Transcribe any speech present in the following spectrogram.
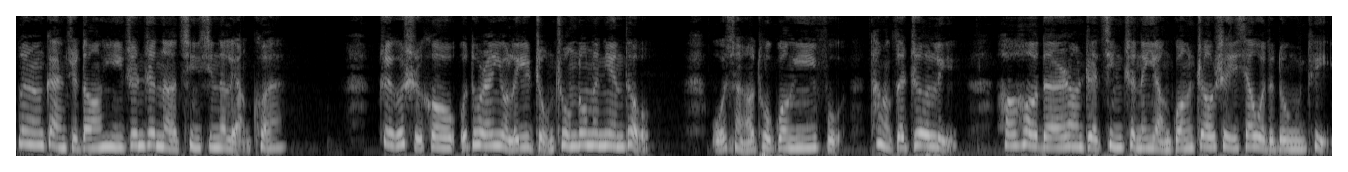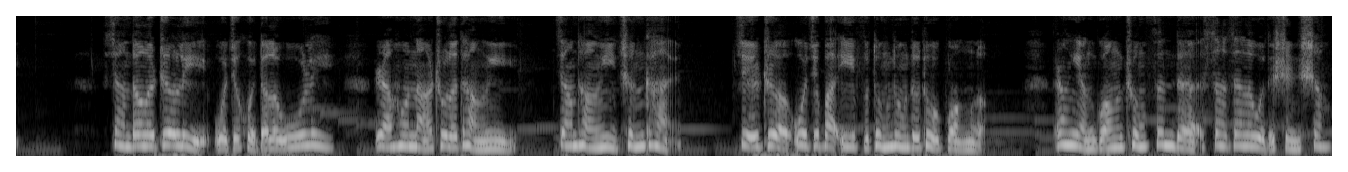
令人感觉到一阵阵的清新的凉快。这个时候，我突然有了一种冲动的念头，我想要脱光衣服躺在这里，好好的让这清晨的阳光照射一下我的胴体。想到了这里，我就回到了屋里，然后拿出了躺椅，将躺椅撑开，接着我就把衣服通通都脱光了，让阳光充分的洒在了我的身上。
